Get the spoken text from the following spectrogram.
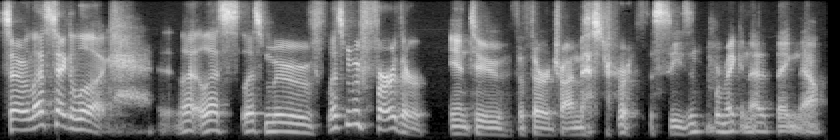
So let's take a look. Let, us let's move let's move further into the third trimester of the season. We're making that a thing now.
